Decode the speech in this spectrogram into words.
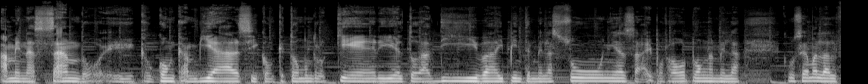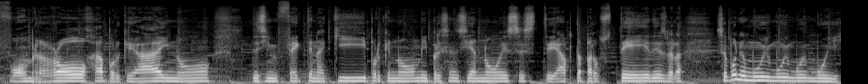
amenazando eh, con, cambiarse y con que todo el mundo lo quiere y él toda diva y píntenme las uñas, ay por favor pónganme la, ¿cómo se llama? La alfombra roja porque ay no, desinfecten aquí porque no, mi presencia no es este, apta para ustedes, ¿verdad? Se pone muy, muy, muy, muy,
